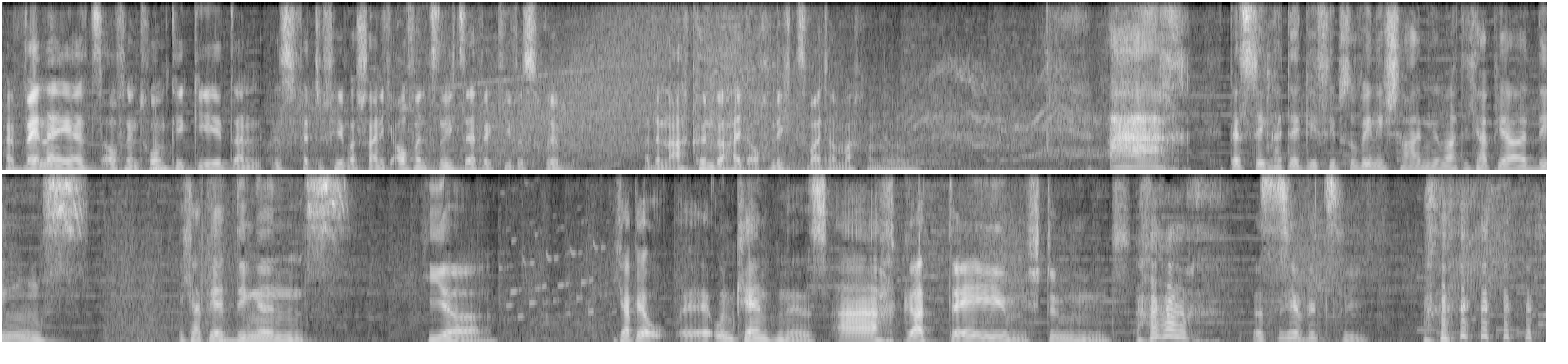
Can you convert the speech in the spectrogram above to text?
Wenn er jetzt auf den Turmkick geht, dann ist fette Fee wahrscheinlich, auch wenn es nicht sehr effektiv ist, RIP. Aber danach können wir halt auch nichts weiter machen. Ne? Ach, deswegen hat der Giflieb so wenig Schaden gemacht. Ich habe ja Dings. Ich habe ja Dingens. Hier. Ich habe ja äh, Unkenntnis. Ach, goddamn, stimmt. Ach, das ist ja witzig.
